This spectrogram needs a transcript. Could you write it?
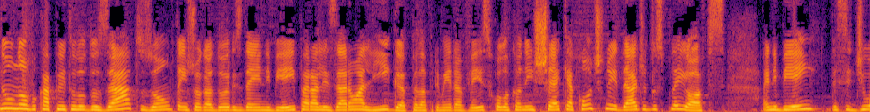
Num novo capítulo dos atos, ontem jogadores da NBA paralisaram a liga pela primeira vez, colocando em xeque a continuidade dos playoffs. A NBA decidiu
